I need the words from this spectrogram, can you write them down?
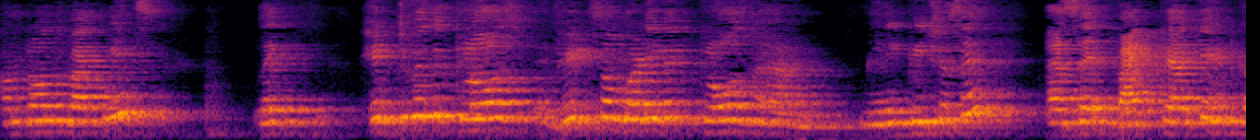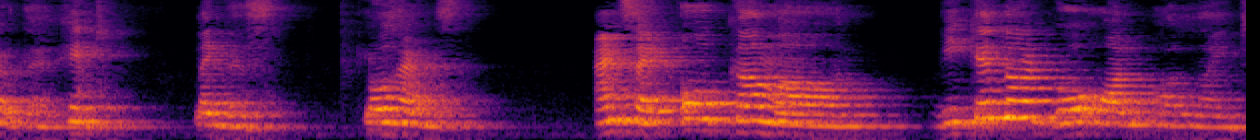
thumped on the back means like hit with closed hit somebody with closed hand meaning पीछे से ऐसे बैक पे आके हिट करते हैं hit like this close hands and said oh come on we can not go on all night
